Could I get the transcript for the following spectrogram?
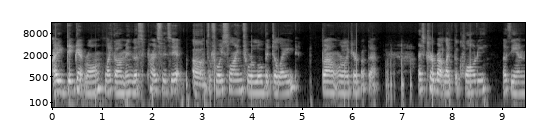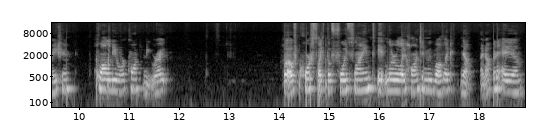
I did get wrong, like um in the surprise visit, uh, the voice lines were a little bit delayed, but I don't really care about that. I just care about like the quality of the animation, quality over quantity, right? But of course, like the voice lines, it literally haunted me. But I was like, no, I'm not gonna edit them.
